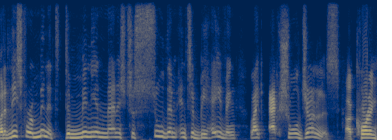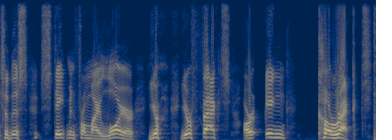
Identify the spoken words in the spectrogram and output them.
But at least for a minute, Dominion managed to sue them into behaving like actual journalists. According to this statement from my lawyer, your, your facts are incorrect.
